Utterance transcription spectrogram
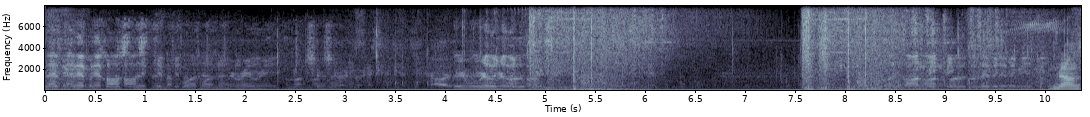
They have, they have a caustic and a bloodhound and a Wraith. I'm not sure. Oh, They're really close. Like on me close. They have a give me. Brown's almost. Nice, nice,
